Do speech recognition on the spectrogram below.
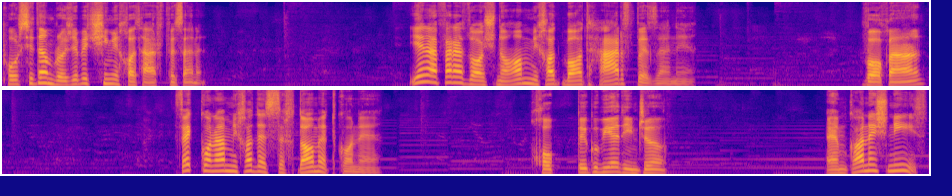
پرسیدم راجع به چی می‌خواد حرف بزنه. یه نفر از آشناهام می‌خواد باهات حرف بزنه واقعا؟ فکر کنم می‌خواد استخدامت کنه خب بگو بیاد اینجا. امکانش نیست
